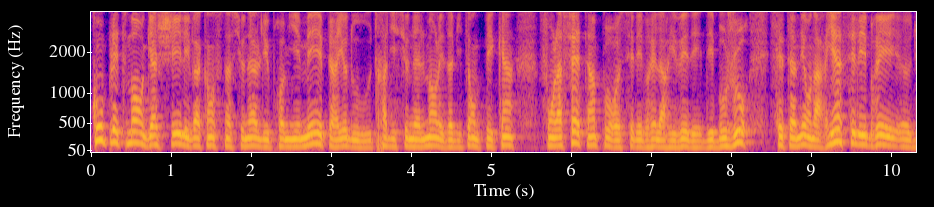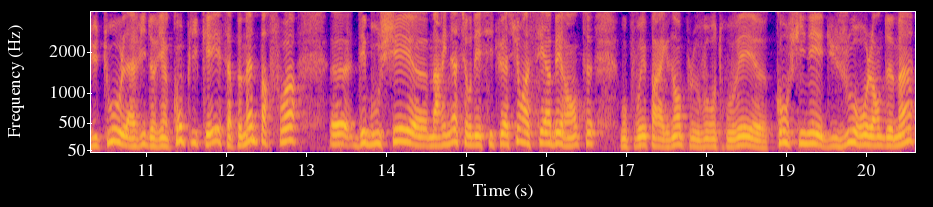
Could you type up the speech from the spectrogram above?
complètement gâcher les vacances nationales du 1er mai, période où traditionnellement les habitants de Pékin font la fête hein, pour célébrer l'arrivée des, beaux jours. Cette année, on n'a rien célébré euh, du tout, la vie devient compliquée, ça peut même parfois euh, déboucher, euh, Marina, sur des situations assez aberrantes. Vous pouvez par exemple vous retrouver euh, confiné du jour au lendemain,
